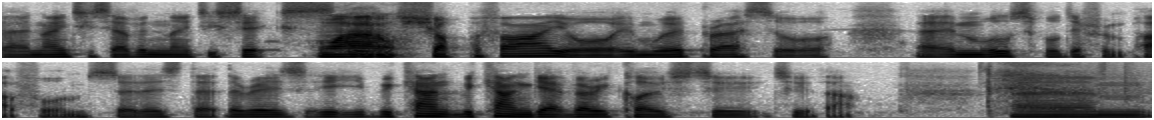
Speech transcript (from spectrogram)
uh, 97 96 wow. in shopify or in wordpress or uh, in multiple different platforms. So there's that there is we can we can get very close to to that. Um,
